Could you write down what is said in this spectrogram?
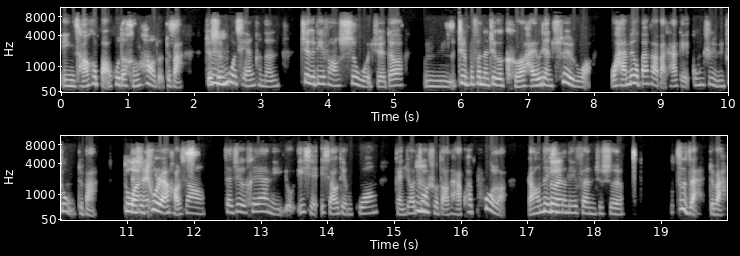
隐藏和保护的很好的，对吧？就是目前可能这个地方是我觉得，嗯，这部分的这个壳还有点脆弱，我还没有办法把它给公之于众，对吧？对但是突然好像在这个黑暗里有一些一小点光，感觉要照射到它，快破了。然后内心的那份就是不自在，对吧？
